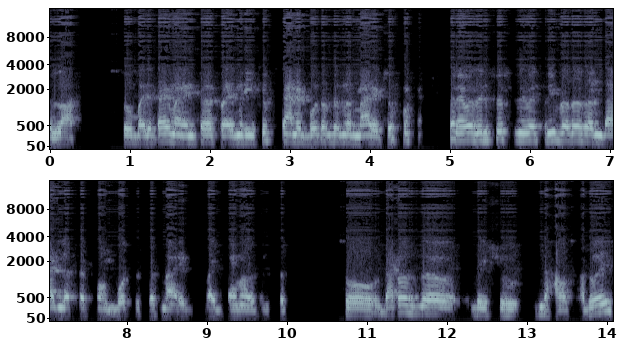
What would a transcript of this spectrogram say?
a lot. So by the time I entered primary, fifth standard, both of them were married. So when I was in fifth, we were three brothers and dad left at home. Both sisters married by the time I was in fifth. So that was the, the issue in the house. Otherwise,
